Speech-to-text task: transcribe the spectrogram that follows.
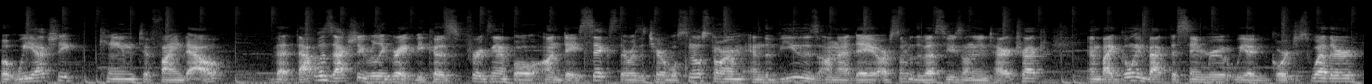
But we actually came to find out that that was actually really great because, for example, on day six, there was a terrible snowstorm and the views on that day are some of the best views on the entire trek. And by going back the same route, we had gorgeous weather,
